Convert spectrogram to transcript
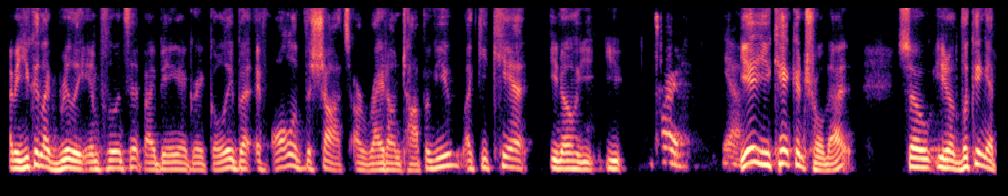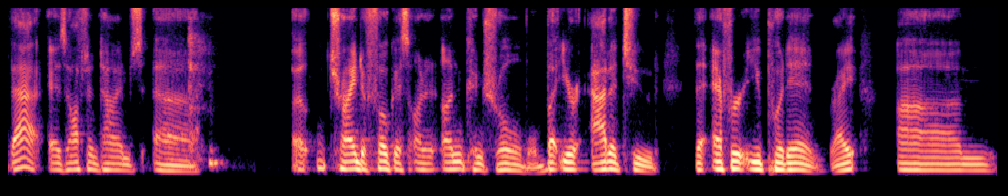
I mean, you can like really influence it by being a great goalie, but if all of the shots are right on top of you, like you can't, you know, you, you it's hard. Yeah. Yeah you can't control that so you know looking at that as oftentimes uh, uh trying to focus on an uncontrollable but your attitude the effort you put in right? Um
